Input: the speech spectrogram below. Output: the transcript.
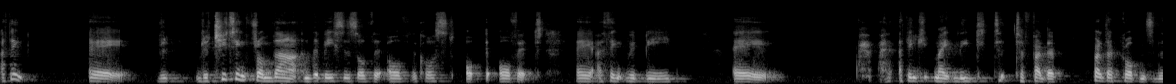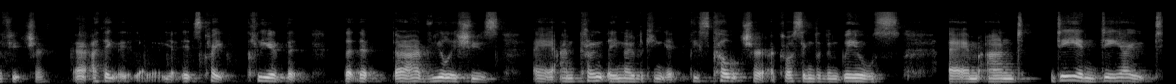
I think uh, re retreating from that and the basis of the, of the cost of, of it, uh, I think would be, uh, I think it might lead to, to further further problems in the future. Uh, I think it's quite clear that that there, there are real issues. Uh, I'm currently now looking at police culture across England and Wales, um, and day in day out.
